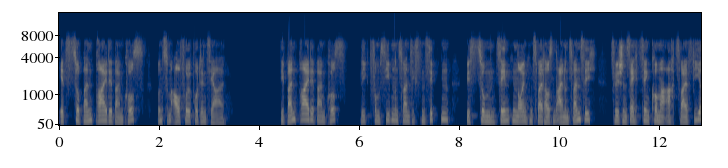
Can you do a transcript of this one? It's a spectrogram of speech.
Jetzt zur Bandbreite beim Kurs und zum Aufholpotenzial. Die Bandbreite beim Kurs liegt vom 27.07. bis zum 10.09.2021 zwischen 16,824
